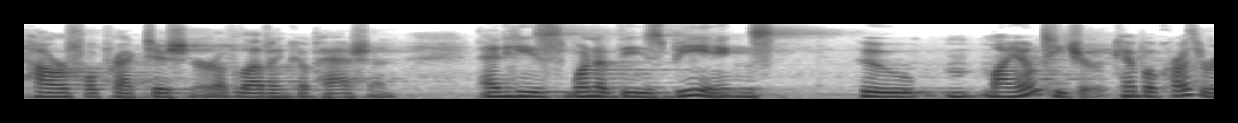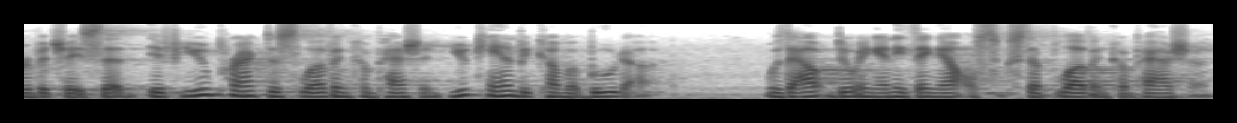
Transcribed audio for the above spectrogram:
powerful practitioner of love and compassion. And he's one of these beings who my own teacher, Khenpo Karthar Rinpoche, said if you practice love and compassion, you can become a Buddha without doing anything else except love and compassion.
